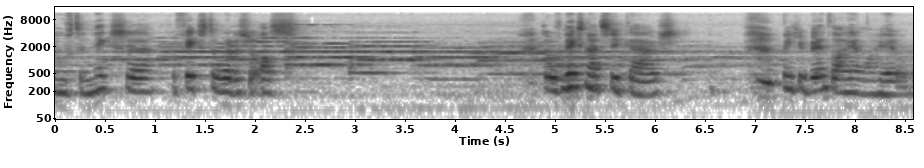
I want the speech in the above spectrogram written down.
Er hoeft er niks eh, gefixt te worden zoals. Er hoeft niks naar het ziekenhuis. Want je bent al helemaal heel.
